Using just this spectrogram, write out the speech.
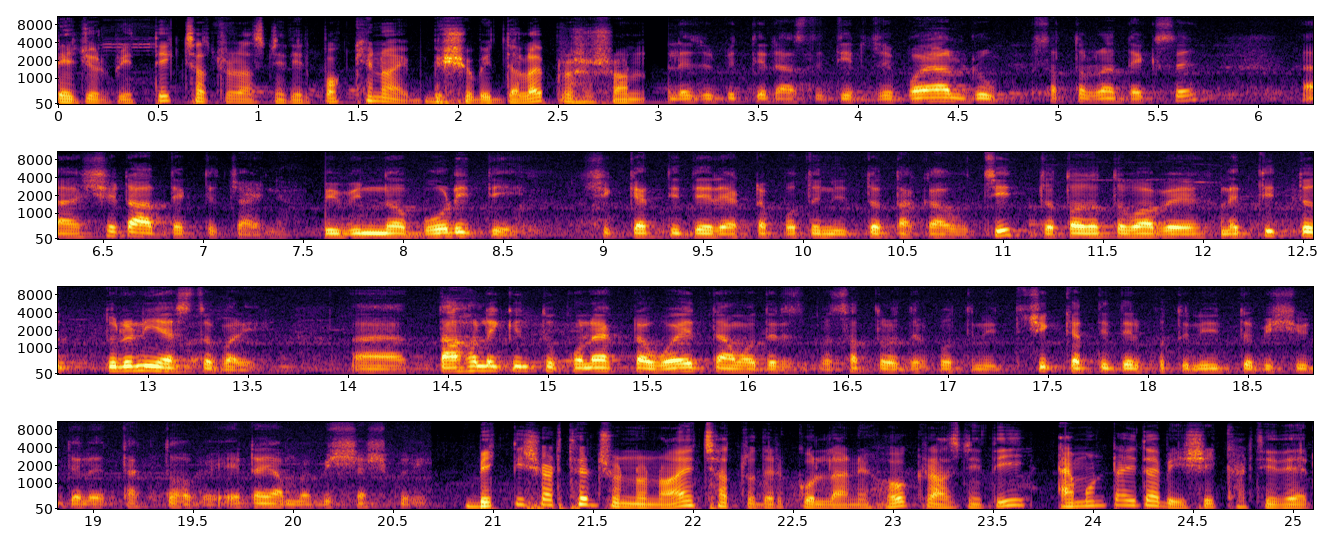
লেজুর ভিত্তিক ছাত্র রাজনীতির পক্ষে নয় বিশ্ববিদ্যালয় প্রশাসন। লেজুর ভিত্তিক রাজনীতির যে বয়াল রূপ ছাত্ররা দেখছে সেটা আর দেখতে চায় না। বিভিন্ন বডিতে শিক্ষার্থীদের একটা প্রতিনিধিত্ব থাকা উচিত যথাযথভাবে নেতৃত্ব তুলে নিয়ে আসতে পারি। তাহলে কিন্তু কোনো একটা ওয়েতে আমাদের ছাত্রদের প্রতিনিধিত্ব শিক্ষার্থীদের প্রতিনিধিত্ব বিশ্ববিদ্যালয়ে থাকতে হবে, এটাই আমরা বিশ্বাস করি। ব্যক্তি স্বার্থের জন্য নয়, ছাত্রদের কল্যাণে হোক রাজনীতি, এমনটাই দাবি শিক্ষার্থীদের।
